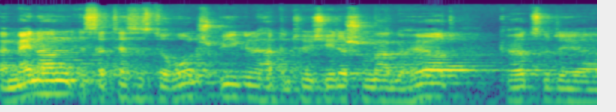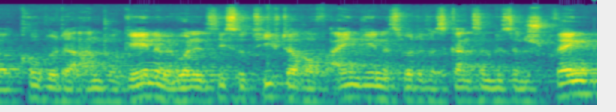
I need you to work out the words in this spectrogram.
Bei Männern ist der Testosteronspiegel, hat natürlich jeder schon mal gehört, gehört zu der Gruppe der Androgene. Wir wollen jetzt nicht so tief darauf eingehen, das würde das Ganze ein bisschen sprengen.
